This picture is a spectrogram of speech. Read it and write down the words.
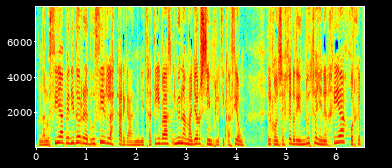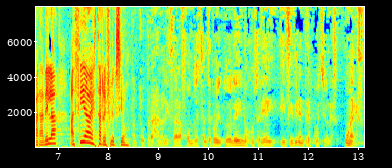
Andalucía ha pedido reducir las cargas administrativas y una mayor simplificación. El consejero de Industria y Energía, Jorge Paradela, hacía esta reflexión. Tanto, tras analizar a fondo este anteproyecto de ley, nos gustaría incidir en tres cuestiones. Una es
